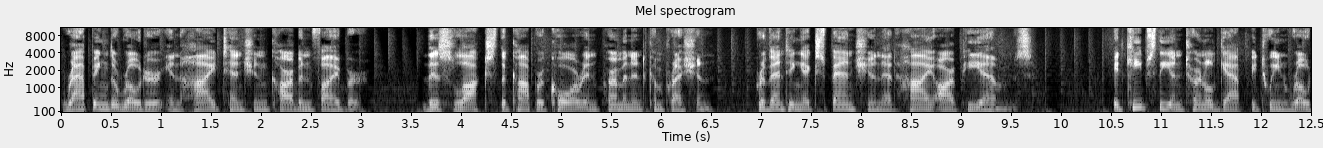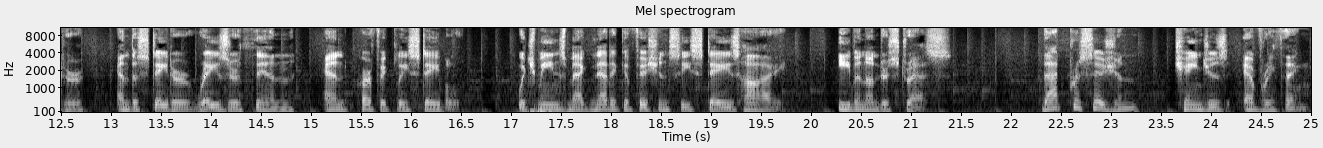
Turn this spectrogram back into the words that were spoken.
wrapping the rotor in high-tension carbon fiber. This locks the copper core in permanent compression, preventing expansion at high RPMs. It keeps the internal gap between rotor and the stator razor-thin and perfectly stable, which means magnetic efficiency stays high, even under stress. That precision changes everything.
